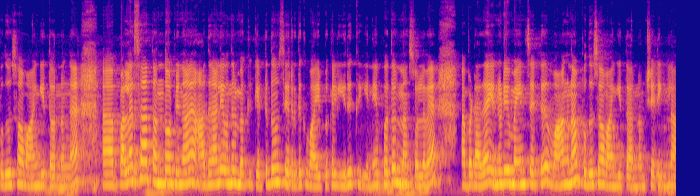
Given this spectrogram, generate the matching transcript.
புதுசாக வாங்கி தரணுங்க. பழசாக தந்தோம் அப்படின்னா அதனாலே வந்து நமக்கு கெட்டதும் சேர்றதுக்கு வாய்ப்புகள் இருக்குது என்னை பொறுத்தவரை நான் சொல்லுவேன். பட் அதான் என்னுடைய மைண்ட் செட்டு வாங்கினா புதுசாக வாங்கி தரணும். சரிங்களா?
